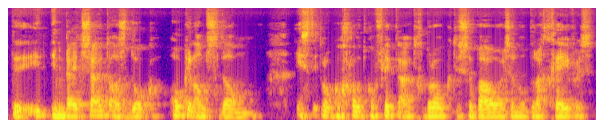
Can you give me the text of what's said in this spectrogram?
de, in, bij het Zuidasdok, ook in Amsterdam, is er ook een groot conflict uitgebroken tussen bouwers en opdrachtgevers.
